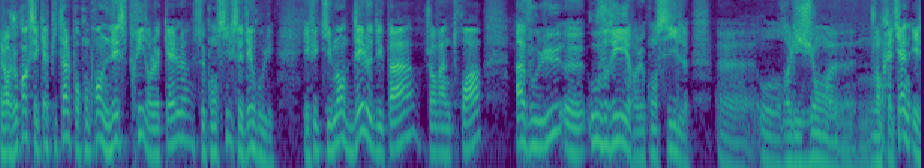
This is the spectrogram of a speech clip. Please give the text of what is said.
Alors, je crois que c'est capital pour comprendre l'esprit dans lequel ce concile s'est déroulé. Effectivement, dès le départ, Jean 23 a voulu euh, ouvrir le concile euh, aux religions euh, non chrétiennes et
